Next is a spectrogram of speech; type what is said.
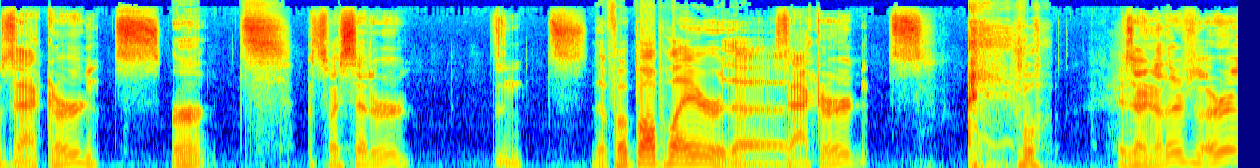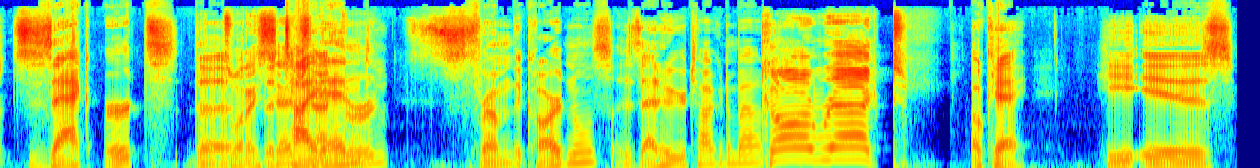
Zach Ernst. Ernst. So I said Ernst. The football player or the Zach Ernst. Is there another Ertz? Zach Ertz, the That's what I the said. tight Zach end Ernst. from the Cardinals? Is that who you're talking about? Correct. Okay. He is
